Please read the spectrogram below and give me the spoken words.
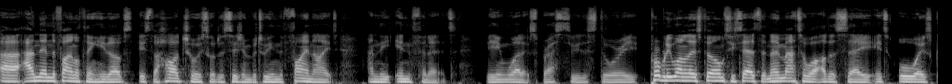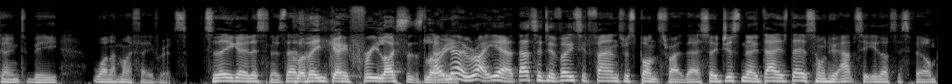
Uh, and then the final thing he loves is the hard choice or decision between the finite and the infinite being well expressed through the story. Probably one of those films he says that no matter what others say, it's always going to be one of my favourites. So there you go, listeners. There's well, there you go. Free license, I Laurie. know, right? Yeah, that's a devoted fan's response right there. So just know that is there's someone who absolutely loves this film.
